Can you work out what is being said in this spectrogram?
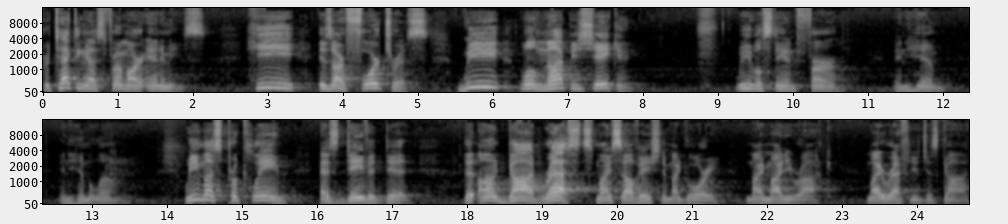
protecting us from our enemies. He is our fortress. We will not be shaken. We will stand firm in Him and Him alone. We must proclaim, as David did, that on God rests my salvation and my glory, my mighty rock. My refuge is God.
